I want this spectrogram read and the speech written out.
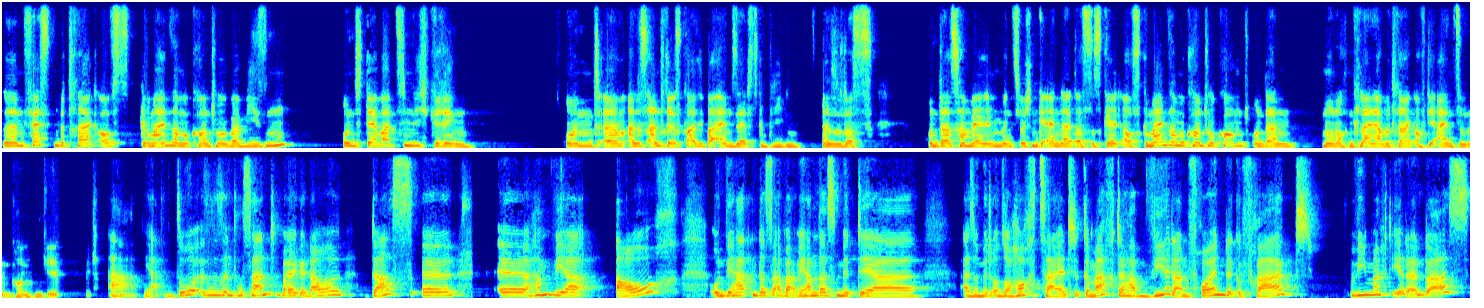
einen festen Betrag aufs gemeinsame Konto überwiesen und der war ziemlich gering. Und ähm, alles andere ist quasi bei einem selbst geblieben. Also das und das haben wir inzwischen geändert, dass das Geld aufs gemeinsame Konto kommt und dann nur noch ein kleiner Betrag auf die einzelnen Konten geht. Ah, ja, so ist es interessant, weil genau das äh, äh, haben wir auch. Und wir hatten das aber, wir haben das mit der, also mit unserer Hochzeit gemacht. Da haben wir dann Freunde gefragt, wie macht ihr denn das?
